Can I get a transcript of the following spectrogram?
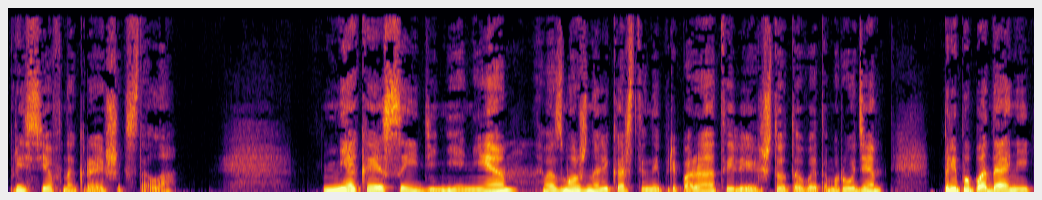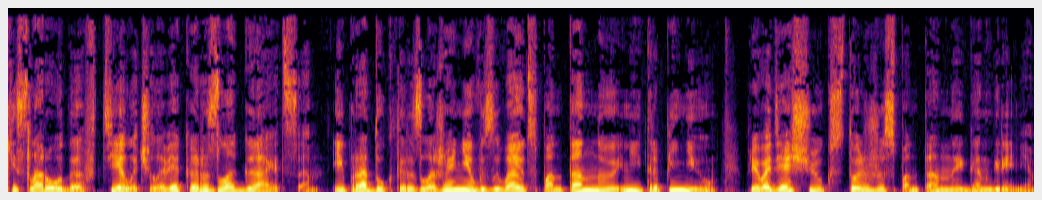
присев на краешек стола. «Некое соединение, возможно, лекарственный препарат или что-то в этом роде, — при попадании кислорода в тело человека разлагается, и продукты разложения вызывают спонтанную нейтропению, приводящую к столь же спонтанной гангрене.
